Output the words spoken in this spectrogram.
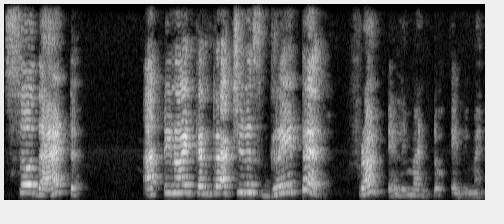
so that actinoid contraction is greater from element to element.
